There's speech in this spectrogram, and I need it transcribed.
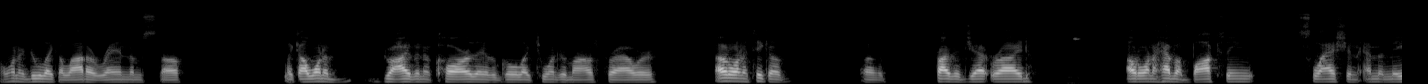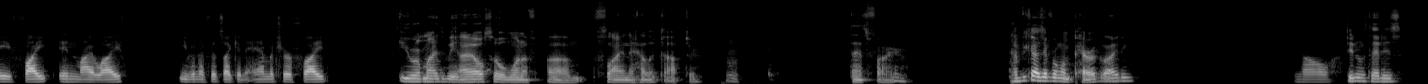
I want to do like a lot of random stuff. Like I want to drive in a car that'll go like 200 miles per hour. I would want to take a a private jet ride. I would want to have a boxing slash an MMA fight in my life, even if it's like an amateur fight. You reminded me. I also want to um fly in a helicopter. Hmm. That's fire. Have you guys ever went paragliding? No, Do you know what that is?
